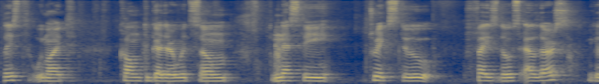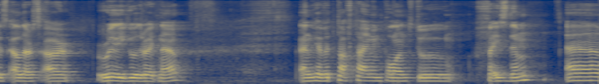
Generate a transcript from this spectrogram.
At least we might come together with some nasty tricks to face those Eldars because Eldars are really good right now and we have a tough time in Poland to face them. Um,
